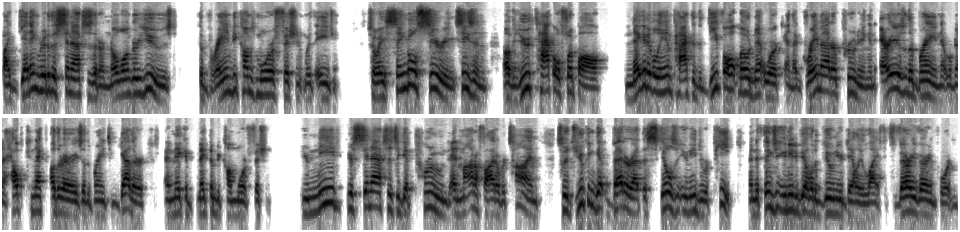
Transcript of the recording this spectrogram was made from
By getting rid of the synapses that are no longer used, the brain becomes more efficient with aging. So a single series season of youth tackle football negatively impacted the default mode network and the gray matter pruning in areas of the brain that were going to help connect other areas of the brain together and make it make them become more efficient. You need your synapses to get pruned and modified over time so that you can get better at the skills that you need to repeat and the things that you need to be able to do in your daily life. It's very, very important.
